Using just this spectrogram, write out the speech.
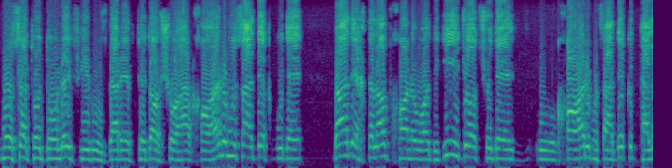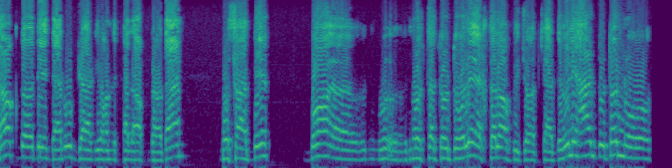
نصرت و دوله فیروز در ابتدا شوهر خواهر مصدق بوده بعد اختلاف خانوادگی ایجاد شده. خواهر مصدق طلاق داده در اون جریان طلاق دادن. مصدق با و دوله اختلاف ایجاد کرده. ولی هر دوتا نوع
